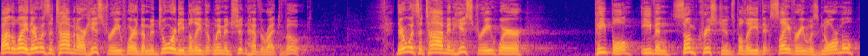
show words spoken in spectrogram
By the way, there was a time in our history where the majority believed that women shouldn't have the right to vote. There was a time in history where people, even some Christians, believe that slavery was normal,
